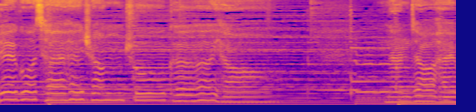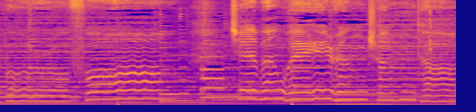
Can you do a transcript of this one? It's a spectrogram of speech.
结果才长出个妖，难道还不如佛结伴为人成道？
